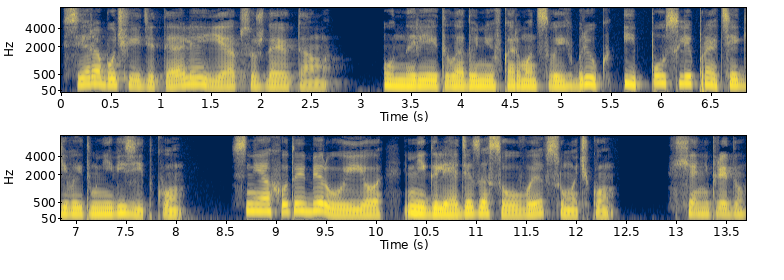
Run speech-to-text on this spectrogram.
Все рабочие детали я обсуждаю там. Он ныряет ладонью в карман своих брюк и после протягивает мне визитку. С неохотой беру ее, не глядя засовывая в сумочку. Я не приду.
